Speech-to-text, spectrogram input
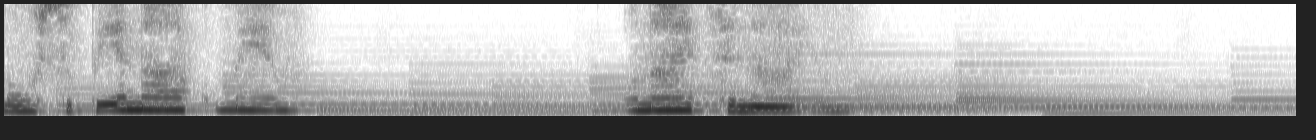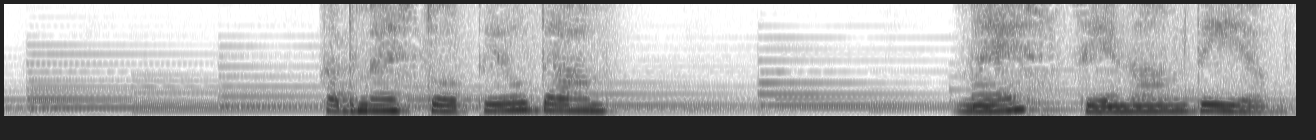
mūsu pienākumiem un aicinājumu. Kad mēs to pildām, mēs cienām Dievu.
